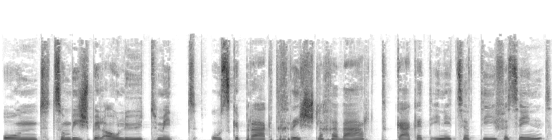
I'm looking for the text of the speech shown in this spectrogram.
und zum Beispiel auch Leute mit ausgeprägt christlichen Wert gegen die Initiative sind.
